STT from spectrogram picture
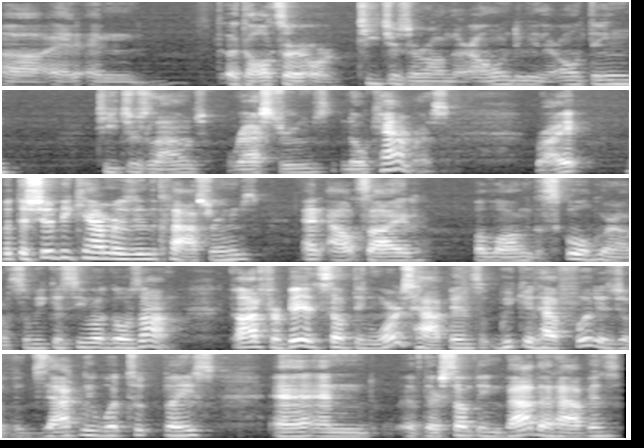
uh, and, and adults are, or teachers are on their own doing their own thing, teachers' lounge, restrooms, no cameras, right? But there should be cameras in the classrooms and outside along the school grounds so we can see what goes on. God forbid something worse happens, we could have footage of exactly what took place. And, and if there's something bad that happens,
